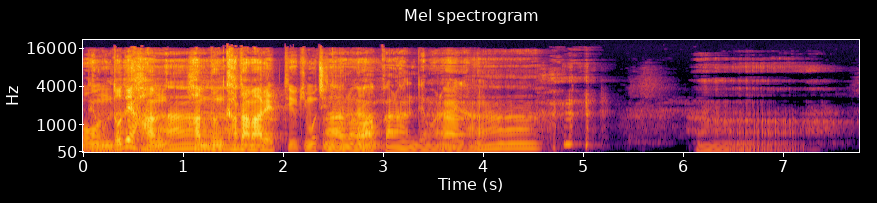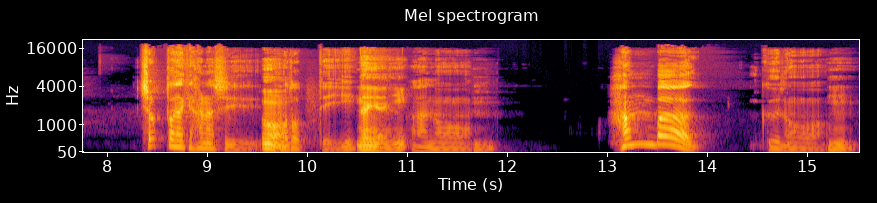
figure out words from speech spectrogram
温度で半半分固まれっていう気持ちになるな。わからんでもないな。うんちょっとだけ話戻っていい、何何？あの、ハンバーグのうん。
